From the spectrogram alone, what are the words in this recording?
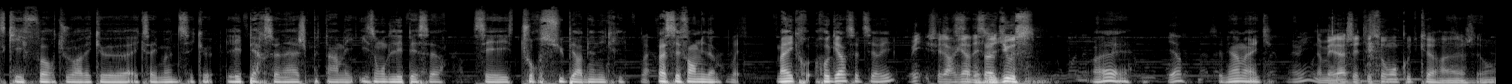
ce qui est fort toujours avec, euh, avec Simon, c'est que les personnages, putain, mais ils ont de l'épaisseur. C'est toujours super bien écrit. Ouais. Enfin, c'est formidable. Ouais. Mike, re- regarde cette série. Oui, je vais la regarder. The Deuce. Ouais. Bien. C'est bien, Mike. Oui, non mais là j'étais sur mon coup de cœur. hein, c'est bon.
